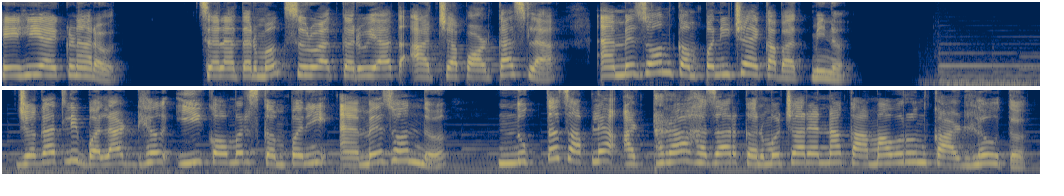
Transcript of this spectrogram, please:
हेही ऐकणार आहोत. चला तर मग सुरुवात करूयात आजच्या पॉडकास्टला अमेझॉन कंपनीच्या एका बातमीनं. जगातली बलाढ्य ई कॉमर्स कंपनी अमेझॉननं नुकतंच आपल्या अठरा हजार कर्मचाऱ्यांना कामावरून काढलं होतं.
